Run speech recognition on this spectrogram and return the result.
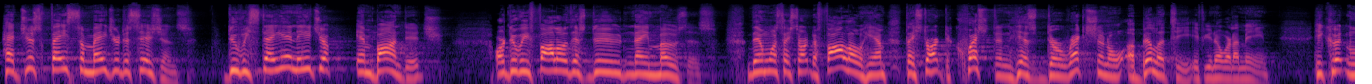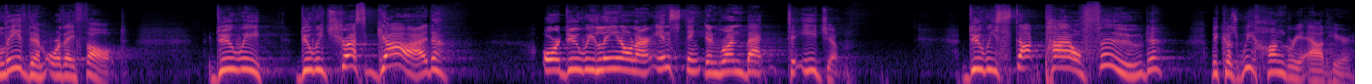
had just faced some major decisions. Do we stay in Egypt in bondage? Or do we follow this dude named Moses? Then, once they start to follow him, they start to question his directional ability, if you know what I mean. He couldn't lead them, or they thought. Do we, do we trust God, or do we lean on our instinct and run back to Egypt? Do we stockpile food because we hungry out here?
